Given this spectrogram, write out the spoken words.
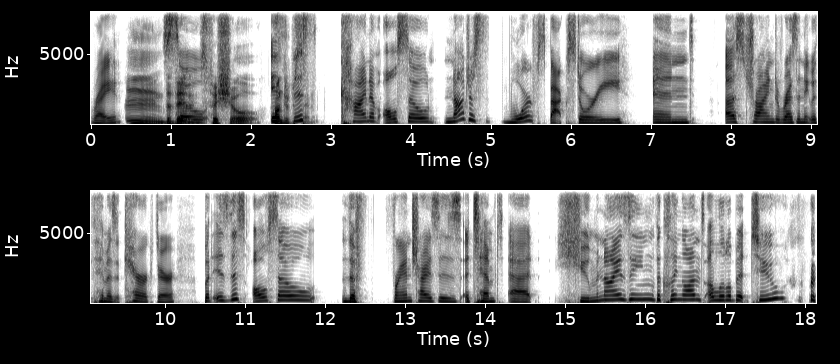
right? Mm, the So, villains for sure. Is this. Kind of also not just Worf's backstory and us trying to resonate with him as a character, but is this also the franchise's attempt at humanizing the Klingons a little bit too?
